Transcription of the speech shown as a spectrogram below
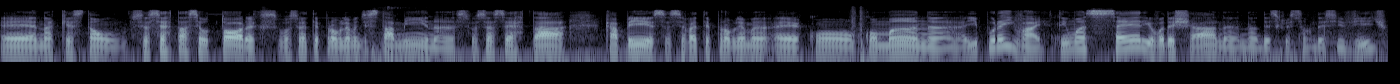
é, na questão, se acertar seu tórax, você vai ter problema de estamina, se você acertar cabeça, você vai ter problema é, com, com mana, e por aí vai. Tem uma série, eu vou deixar na, na descrição desse vídeo,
